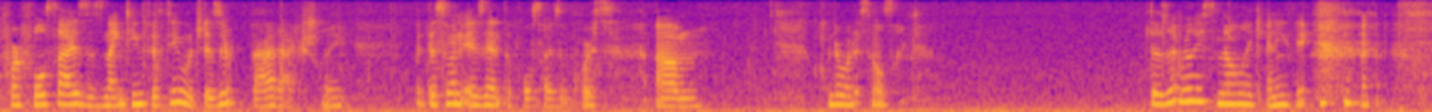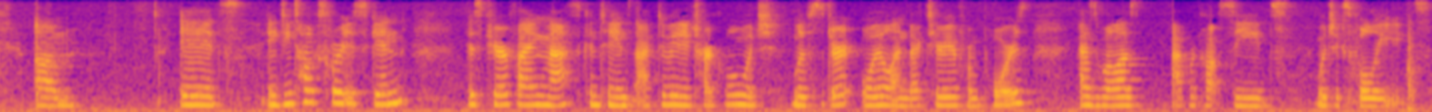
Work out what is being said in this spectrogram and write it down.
for full size is 1950, which isn't bad actually. But this one isn't the full size, of course. Um, wonder what it smells like. Doesn't really smell like anything. um, it's a detox for your skin. This purifying mask contains activated charcoal, which lifts dirt, oil, and bacteria from pores, as well as apricot seeds, which exfoliates.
